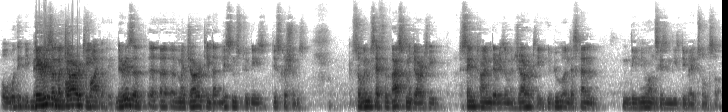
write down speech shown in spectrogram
Or would it be better There is a majority. privately? There is a, a, a majority that listens to these discussions. So when we say the vast majority, at the same time there is a majority who do understand the nuances in these debates also.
